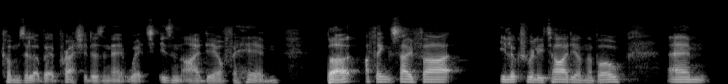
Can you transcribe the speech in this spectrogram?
comes a little bit of pressure, doesn't it? Which isn't ideal for him. But I think so far he looks really tidy on the ball. Um,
